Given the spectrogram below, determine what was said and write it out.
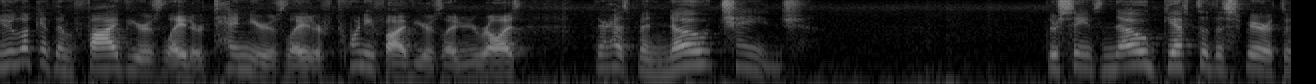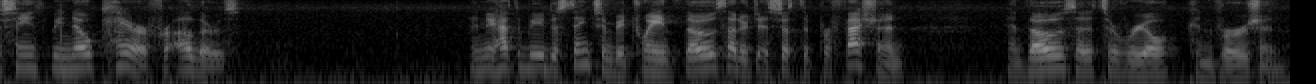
you look at them five years later, 10 years later, 25 years later, and you realize there has been no change. There seems no gift of the Spirit. There seems to be no care for others. And there have to be a distinction between those that are it's just a profession and those that it's a real conversion.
